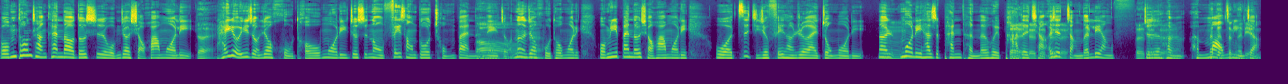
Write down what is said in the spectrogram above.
我们通常看到都是我们叫小花茉莉，对，还有一种叫虎头茉莉，就是那种非常多重瓣的那种，那个叫虎头茉莉。我们一般都小花茉莉。我自己就非常热爱种茉莉。那茉莉它是攀藤的，会爬在墙，而且长得亮，就是很很茂密这样。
